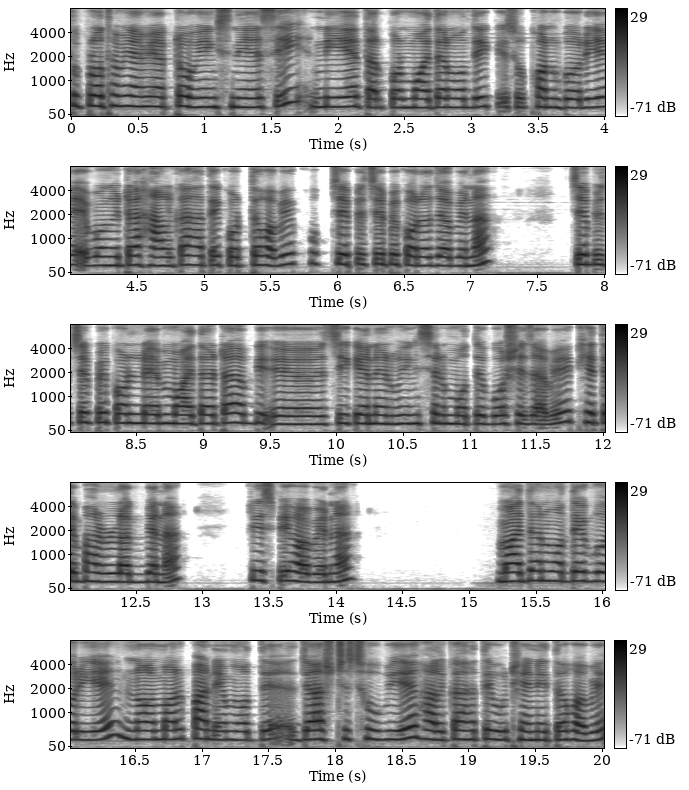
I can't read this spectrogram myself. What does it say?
তো প্রথমে আমি একটা উইংস নিয়েছি, নিয়ে তারপর ময়দার মধ্যে কিছুক্ষণ গড়িয়ে এবং এটা হালকা হাতে করতে হবে, খুব চেপে চেপে করা যাবে না। চেপে চেপে করলে ময়দাটা চিকেনের উইংসের মধ্যে বসে যাবে, খেতে ভালো লাগবে না, ক্রিস্পি হবে না। ময়দার মধ্যে গড়িয়ে নর্মাল পানির মধ্যে জাস্ট ছুবিয়ে হালকা হাতে উঠিয়ে নিতে হবে।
